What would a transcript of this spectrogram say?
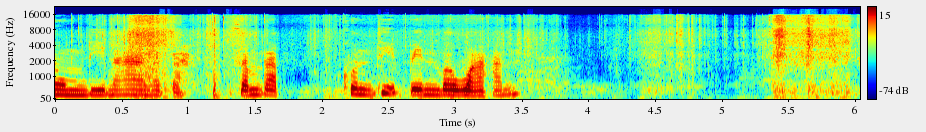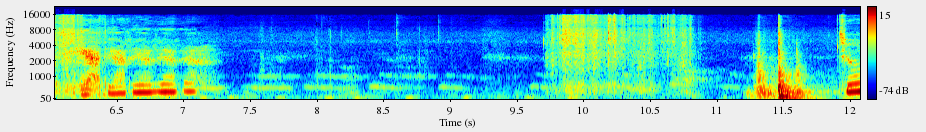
นมดีน่านะจ๊ะสำหรับคนที่เป็นเบาหวานเดี๋ยวเดี๋ยวเดี๋ยวเดี๋ยวเดี๋ยวจุ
